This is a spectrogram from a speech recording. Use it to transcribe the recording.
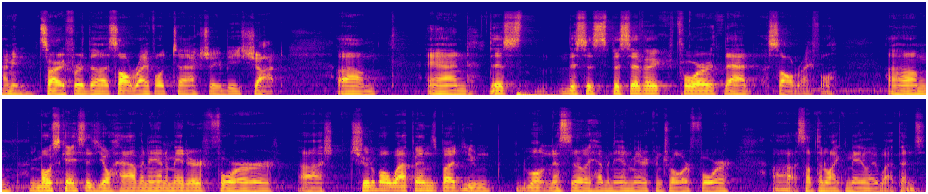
I mean, sorry, for the assault rifle to actually be shot. Um, and this, this is specific for that assault rifle. Um, in most cases, you'll have an animator for uh, shootable weapons, but you won't necessarily have an animator controller for uh, something like melee weapons.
